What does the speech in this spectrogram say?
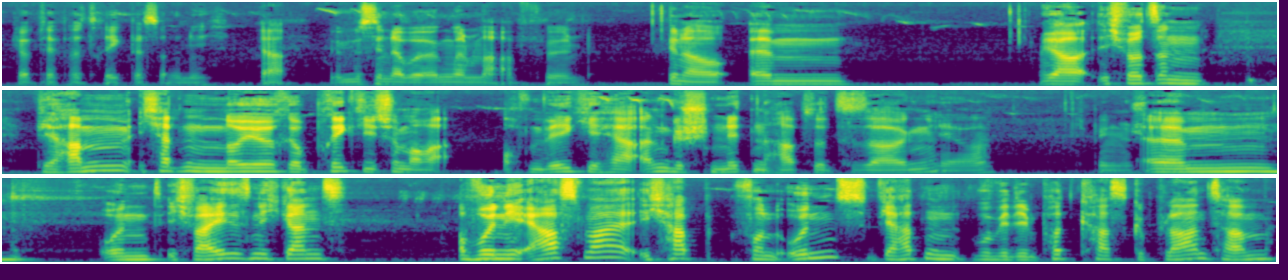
Ich glaube, der verträgt das auch nicht. Ja. Wir müssen ihn aber irgendwann mal abfüllen. Genau. Ähm, ja, ich würde dann. Wir haben, ich hatte eine neue Rubrik, die ich schon mal auf dem Weg hierher angeschnitten habe, sozusagen. Ja, ich bin gespannt. Ähm, und ich weiß es nicht ganz. Obwohl, nee, erstmal, ich habe von uns, wir hatten, wo wir den Podcast geplant haben,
